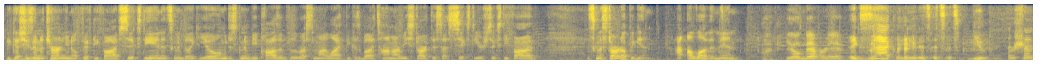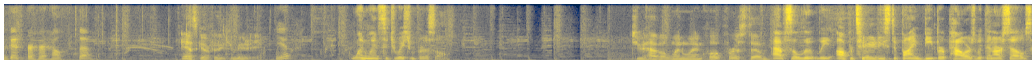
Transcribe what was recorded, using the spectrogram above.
Because she's mhm. going to turn, you know, 55, 60, and it's going to be like, yo, I'm just going to be positive for the rest of my life. Because by the time I restart this at 60 or 65, it's going to start up again. I, I love it, man. You'll never end. Exactly, dude. It's, it's, it's beautiful, for that's sure. so good for her health though And it's good for the community. yep Win win situation for us all. Do you have a win-win quote for us, Tim? Absolutely. Opportunities to find deeper powers within ourselves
